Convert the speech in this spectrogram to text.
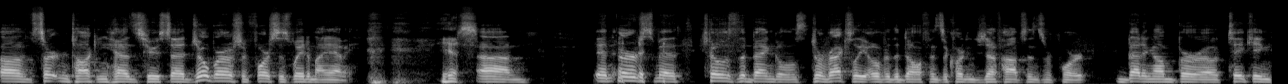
of certain talking heads who said Joe Burrow should force his way to Miami. yes. Um, and Irv Smith chose the Bengals directly over the Dolphins, according to Geoff Hobson's report, betting on Burrow, taking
